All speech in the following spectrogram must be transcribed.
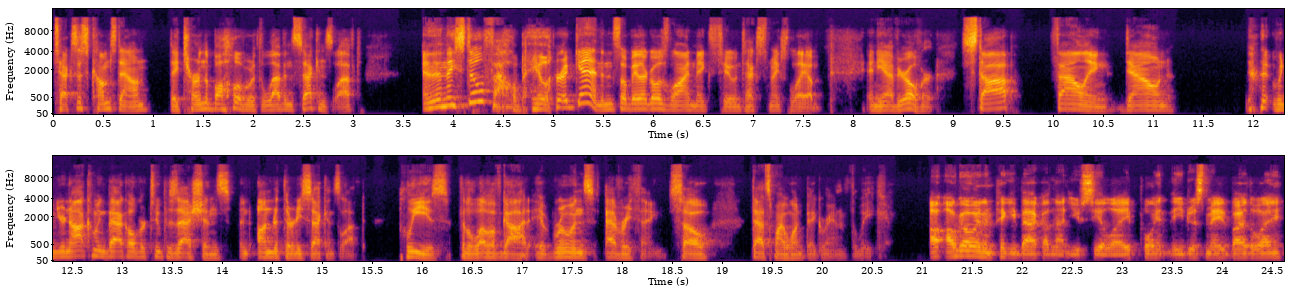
Texas comes down. They turn the ball over with 11 seconds left. And then they still foul Baylor again. And so Baylor goes line, makes two, and Texas makes a layup. And you have your over. Stop fouling down when you're not coming back over two possessions and under 30 seconds left. Please, for the love of God, it ruins everything. So that's my one big rant of the week. I'll go in and piggyback on that UCLA point that you just made, by the way.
